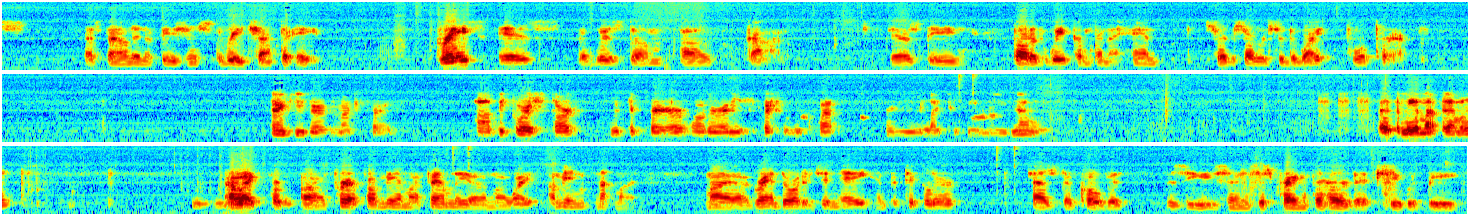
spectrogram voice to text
as found in Ephesians 3, chapter 8. Grace is the wisdom of God. There's the thought of the week. I'm going to hand service over to Dwight for prayer. Thank you very much, Fred. Uh, before I start with the prayer, are there any special requests that you would like to be made known? Uh, for me and my family. Mm-hmm. I like uh, prayer for me and my family, uh, my wife. I mean, not my my uh, granddaughter Janae in particular has the COVID disease, and just praying for her that she would be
